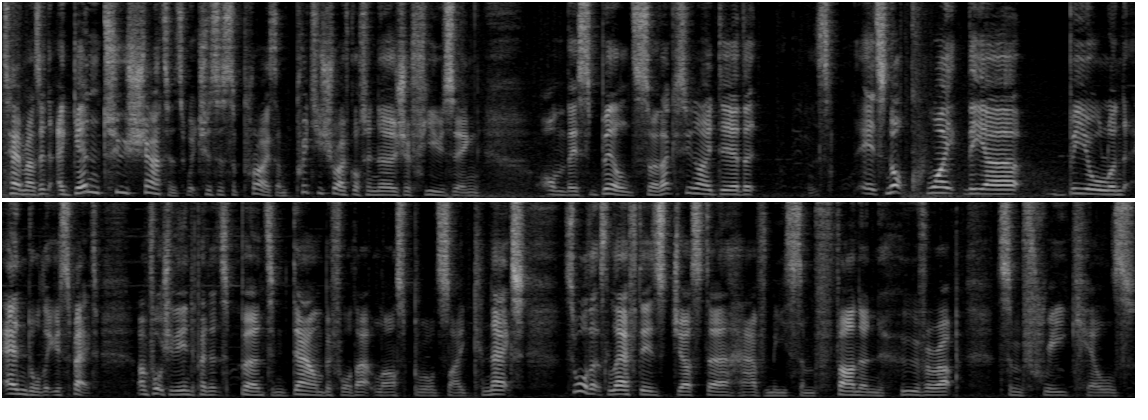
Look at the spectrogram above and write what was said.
10 rounds in, again two shatters, which is a surprise. I'm pretty sure I've got inertia fusing on this build, so that gives you an idea that it's, it's not quite the uh, be-all and end-all that you expect. Unfortunately, the Independence burns him down before that last broadside connects, so all that's left is just to have me some fun and hoover up some free kills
